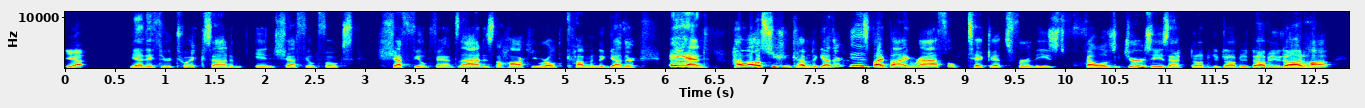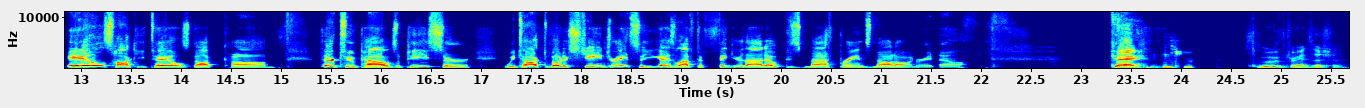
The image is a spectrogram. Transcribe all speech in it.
Yeah. Yeah, they threw Twix at him in Sheffield, folks. Sheffield fans. That is the hockey world coming together. And how else you can come together is by buying raffle tickets for these fellows' jerseys at www.aleshockeytales.com. They're two pounds a piece, or we talked about exchange rates, so you guys will have to figure that out because math brain's not on right now. Okay. Smooth transition.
